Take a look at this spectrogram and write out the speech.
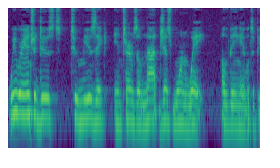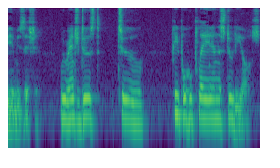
We were introduced to music in terms of not just one way of being able to be a musician. We were introduced to people who played in the studios.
